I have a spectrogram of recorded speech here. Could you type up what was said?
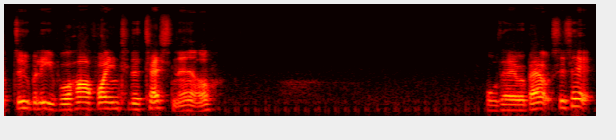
I do believe we're halfway into the test now. Or thereabouts, is it?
